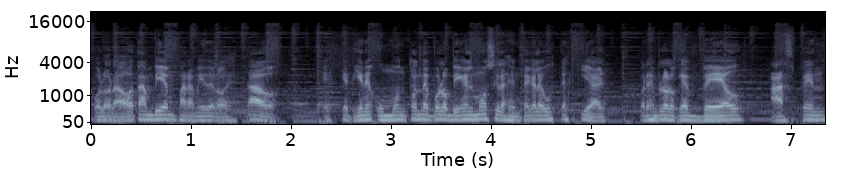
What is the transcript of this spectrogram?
Colorado también para mí de los estados, es que tiene un montón de pueblos bien hermosos y la gente que le gusta esquiar. Por ejemplo, lo que es Vail, Aspen,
